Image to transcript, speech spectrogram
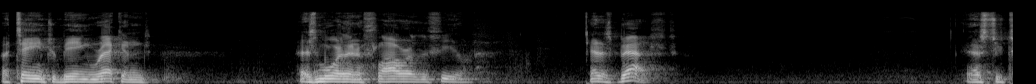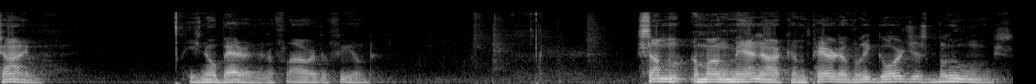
attain to being reckoned as more than a flower of the field. At his best. As to time, he's no better than a flower of the field. Some among men are comparatively gorgeous blooms.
